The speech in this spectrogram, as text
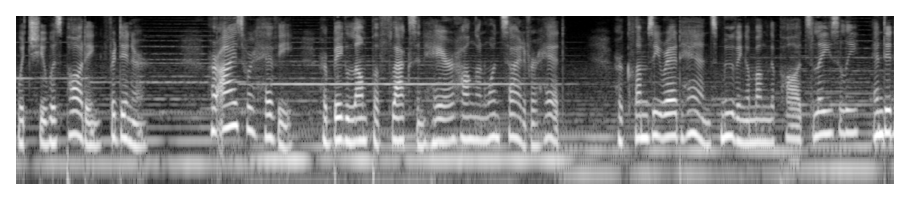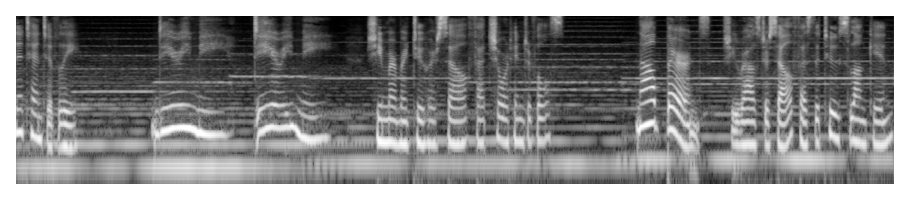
which she was podding for dinner. Her eyes were heavy, her big lump of flaxen hair hung on one side of her head, her clumsy red hands moving among the pods lazily and inattentively. "Deary me, deary me," she murmured to herself at short intervals. "Now, bairns," she roused herself as the two slunk in,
